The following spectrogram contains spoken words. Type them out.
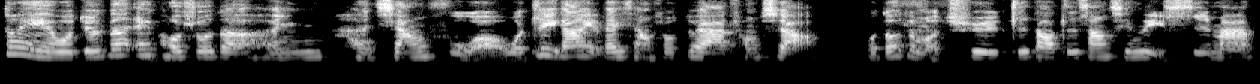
对，我觉得跟 Apple 说的很很相符哦。我自己刚刚也在想说，对啊，从小我都怎么去知道智商心理师吗？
